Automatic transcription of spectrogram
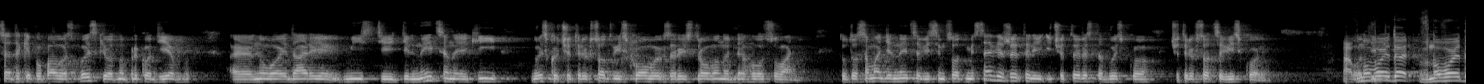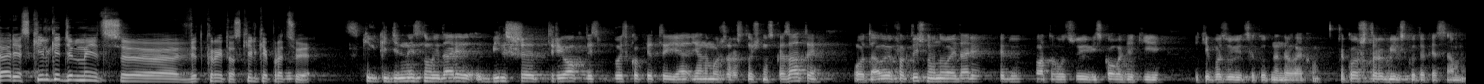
Все-таки попали в списки. От, наприклад, є в е, Новоайдарі в місті дільниця, на якій близько 400 військових зареєстровано для голосування. Тобто сама дільниця 800 місцеві жителі і 400 близько 400 – це військові. А в От і- Новоайдарі, в Новоайдарі скільки дільниць е, відкрито, скільки працює? Скільки дільниць в Новоайдарі? Більше трьох, десь близько п'яти. Я, я не можу зараз точно сказати. От, але фактично в Новоайдарі багато голосує військових, які, які базуються тут недалеко. Також в Старобільську таке саме.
